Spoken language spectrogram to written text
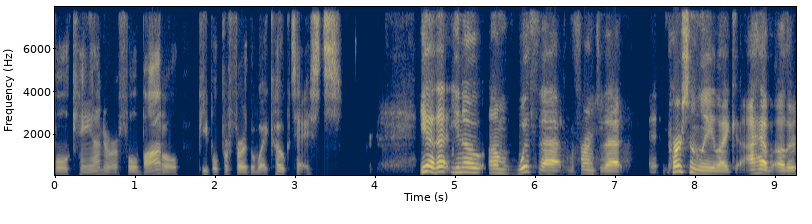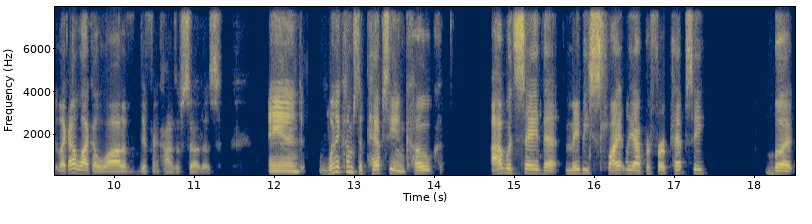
full can or a full bottle, people prefer the way Coke tastes. Yeah, that you know, um, with that referring to that personally, like I have other like I like a lot of different kinds of sodas, and when it comes to Pepsi and Coke, I would say that maybe slightly I prefer Pepsi, but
